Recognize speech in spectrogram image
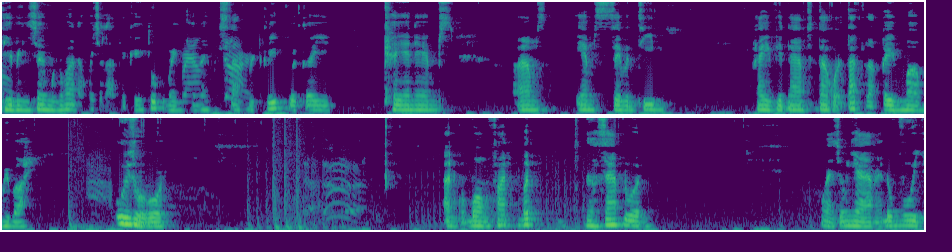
thì mình chào mừng các bạn đã quay trở lại với kênh YouTube của mình. Hôm nay mình sẽ làm một clip với cây knm M17 hay Việt Nam chúng ta gọi tắt là cây M17. Ui rồi ôi. Ăn quả bom phát mất nửa giáp luôn. Ngoài trong nhà, phải đông vui nhỉ.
